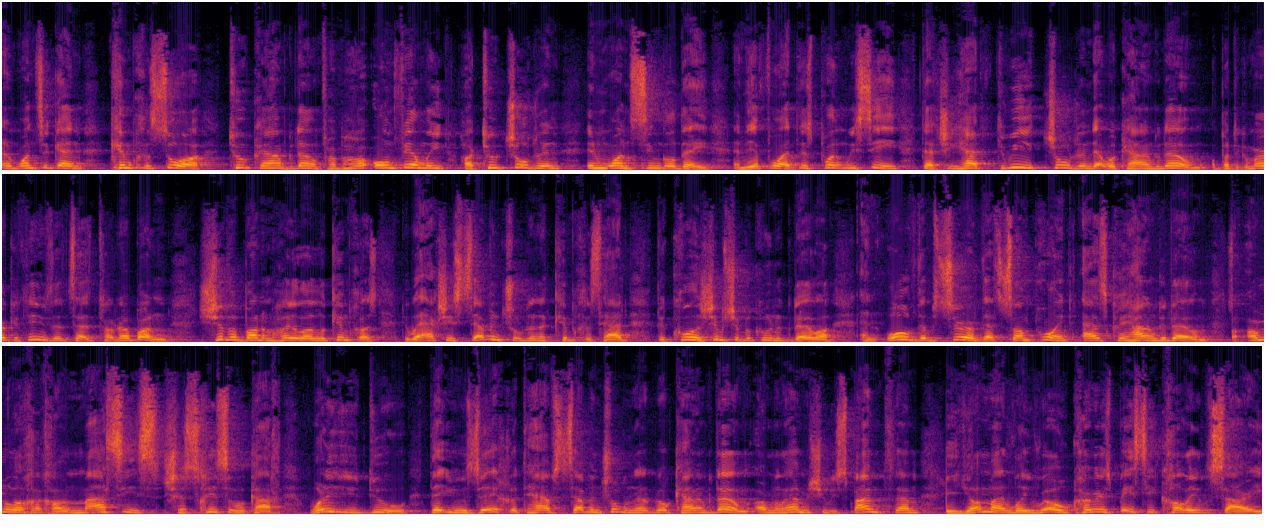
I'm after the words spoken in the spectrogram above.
And once again, Kim saw two Kohen from her own family, her two children, in one single day. And therefore, at this point, we see that she had three children that were Kohen But the Gemara continues and says, Shiva Banim There were actually seven children that Kimchas had, and all of them served at some point as Kohanim Gedolim. So, Masis Sheschisofukach. What did you do that you were zeichet to have seven children that were Kohanim Gedolim? She responded to them, Yomai Leiro, Karis basically sorry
